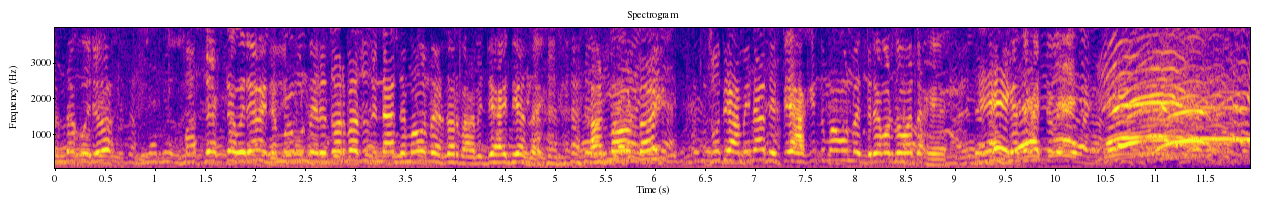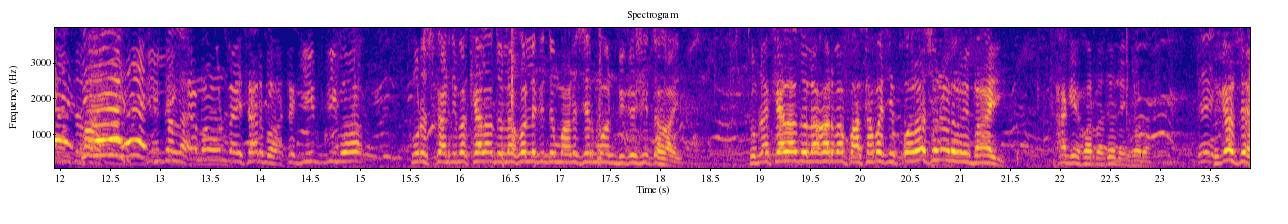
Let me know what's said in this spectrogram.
তোমরা কইরো। মাসে একটা করে এটা মামুন ভাইয়ের দরবার যদি না দে মামুন ভাইয়ের দরবার আমি দেখাই দিয়া যাই। কারণ মামুন ভাই যদি আমি না দিতে হা কিন্তু মামুন ভাই দিলে আমার জমা থাকে। মামুন ভাই ছাড়বো একটা গিফট দিব পুরস্কার দিব খেলাধুলা করলে কিন্তু মানুষের মন বিকশিত হয়। তোমরা খেলাধুলা করবা পাশাপাশি পড়াশোনাটা রে ভাই আগে করবা যেটাই করো। ঠিক আছে?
